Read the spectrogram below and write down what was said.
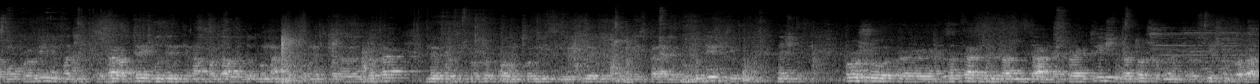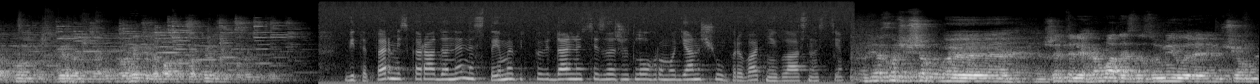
самоуправлінням. Значить, зараз три будинки нам подали документи, що ми ДБ. Ми потім протоколом комісії виключимо із переліку будинків. Значить, прошу е, затвердити даний даний проект рішення за те, щоб ми успішно провели конкурс визначення управителя багатоквартирних житлових будинків. Відтепер міська рада не нестиме відповідальності за житло громадян, що у приватній власності. Я хочу, щоб е, жителі громади зрозуміли, в чому е,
